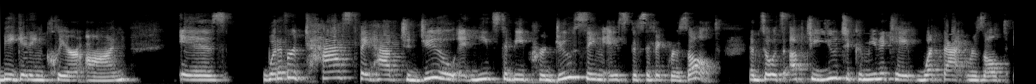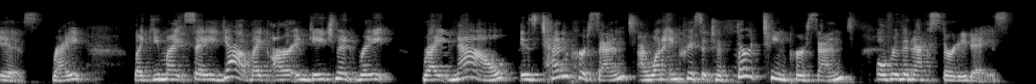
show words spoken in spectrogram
be getting clear on is whatever task they have to do, it needs to be producing a specific result. And so it's up to you to communicate what that result is, right? Like you might say, yeah, like our engagement rate right now is 10%. I want to increase it to 13% over the next 30 days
